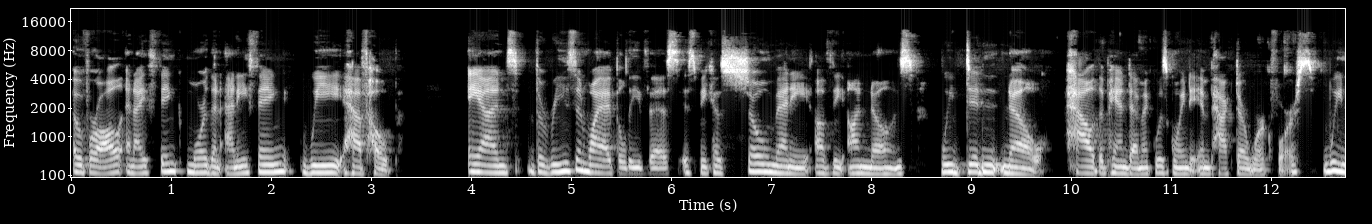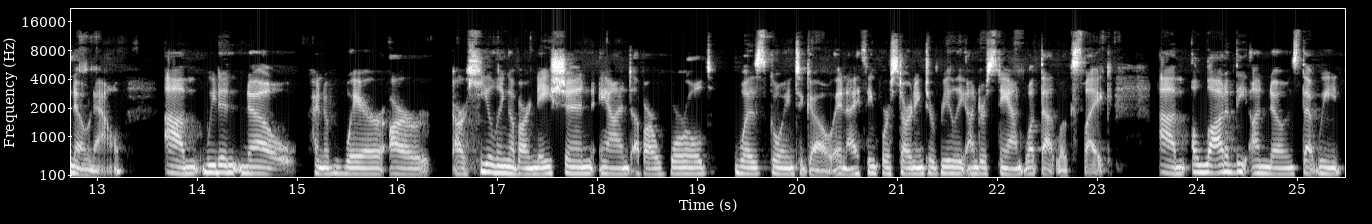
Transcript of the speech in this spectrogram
overall. And I think more than anything, we have hope. And the reason why I believe this is because so many of the unknowns, we didn't know how the pandemic was going to impact our workforce. We know now um, we didn't know kind of where our our healing of our nation and of our world was going to go. And I think we're starting to really understand what that looks like. Um, a lot of the unknowns that we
